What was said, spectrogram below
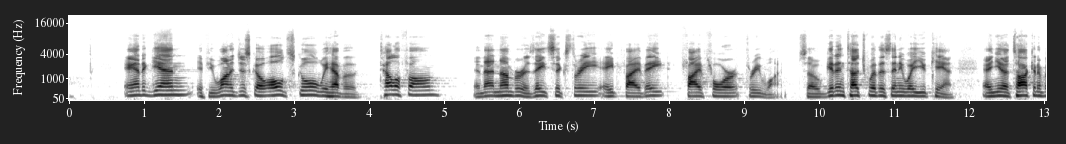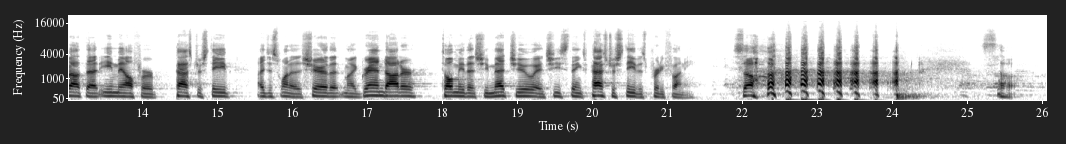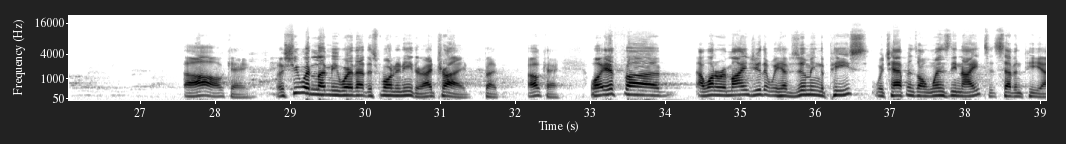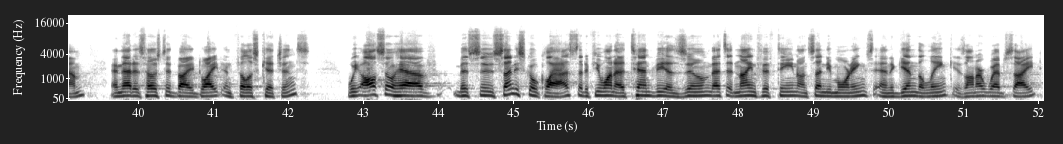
And again, if you want to just go old school, we have a telephone, and that number is 863 858 5431. So get in touch with us any way you can. And, you know, talking about that email for Pastor Steve, I just want to share that my granddaughter told me that she met you and she thinks Pastor Steve is pretty funny. So, so. Oh, okay. Well, she wouldn't let me wear that this morning either. I tried, but okay. Well, if uh, I want to remind you that we have Zooming the Peace, which happens on Wednesday nights at 7 p.m and that is hosted by Dwight and Phyllis Kitchens. We also have Miss Sue's Sunday school class that if you want to attend via Zoom, that's at 9:15 on Sunday mornings, and again the link is on our website.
